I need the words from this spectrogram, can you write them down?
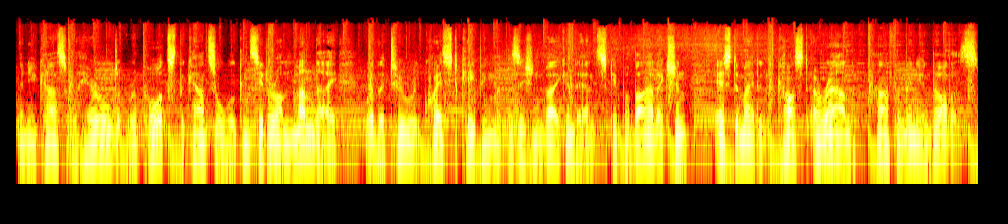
The Newcastle Herald reports the council will consider on Monday whether to request keeping the position vacant and skip a by election, estimated to cost around half a million dollars.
